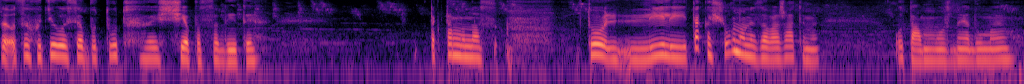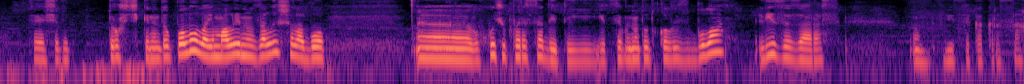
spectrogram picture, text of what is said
Оце, хотілося б тут ще посадити. Так там у нас то лілії, так, а що воно не заважатиме? Отам можна, я думаю. Це я ще тут трошечки не дополола і малину залишила, бо е, хочу пересадити її. Це вона тут колись була, лізе зараз. О, дивіться, яка краса.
